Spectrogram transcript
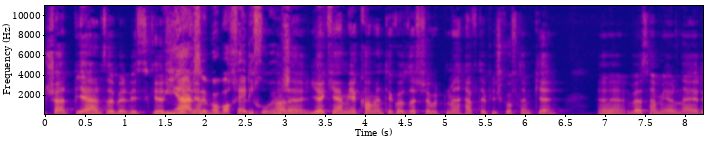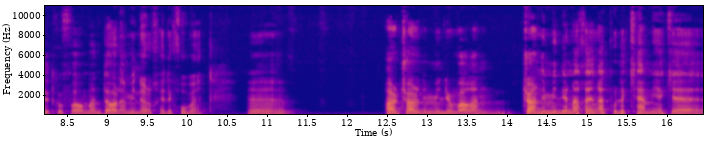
شاید بیارزه به ریسکش. میارزه. یکم- بابا خیلی خوبه آره میشه یکی هم یه کامنتی گذاشته بود من هفته پیش گفتم که وسامیر نیارید گفت من دارم اینا رو خیلی خوبن. آره 4.5 میلیون واقعا 4.5 میلیون آخه اینقدر پول کمیه که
